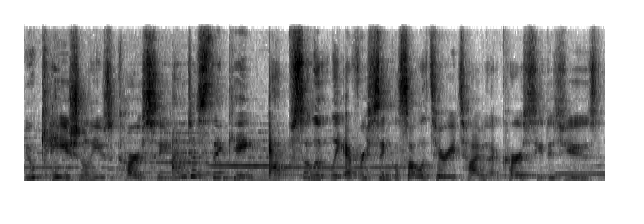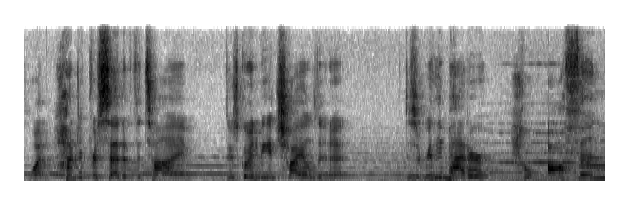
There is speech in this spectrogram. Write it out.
You occasionally use a car seat. I'm just thinking absolutely every single solitary time that car seat is used, 100% of the time, there's going to be a child in it. Does it really matter how often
